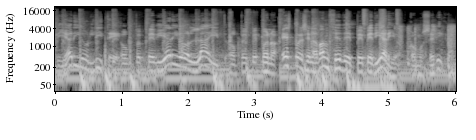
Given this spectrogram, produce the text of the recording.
Diario Lite o Pepe Diario Light o Pepe... Bueno, esto es el avance de Pepe Diario, como se diga.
